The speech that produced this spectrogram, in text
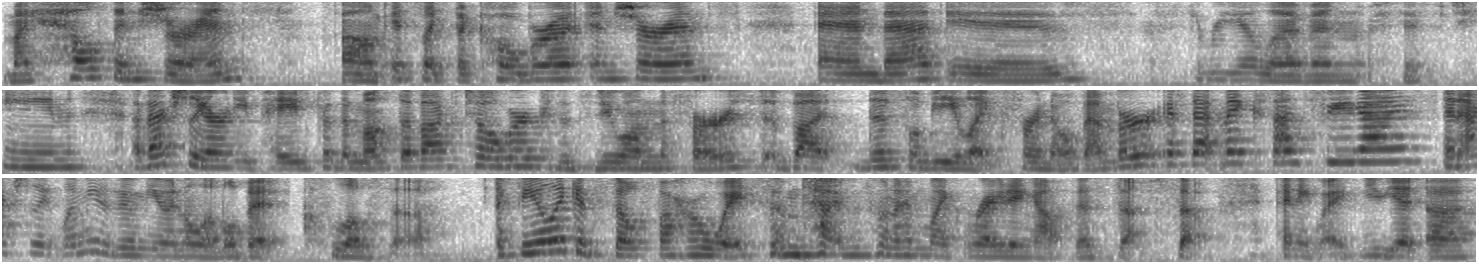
my health insurance. Um, it's like the Cobra insurance, and that is 311.15. I've actually already paid for the month of October because it's due on the 1st, but this will be like for November, if that makes sense for you guys. And actually, let me zoom you in a little bit closer. I feel like it's so far away sometimes when I'm like writing out this stuff. So anyway, you get a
